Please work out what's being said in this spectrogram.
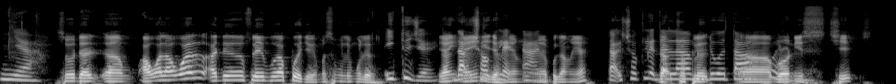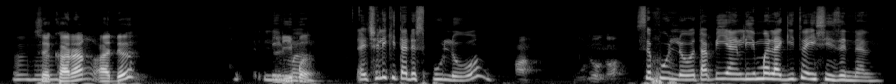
Ya. So dari um, awal-awal ada flavor apa je masa mula-mula? Itu je. Yang, dark yang ini je chocolate. yang, Ah, yang pegang ni eh. dark chocolate Dark dalam chocolate, 2 tahun. Uh, brownies chips. Mhm. Sekarang ada lima. Actually kita ada 10. Ha, 10 kau. 10 tapi yang 5 lagi tu is seasonal.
